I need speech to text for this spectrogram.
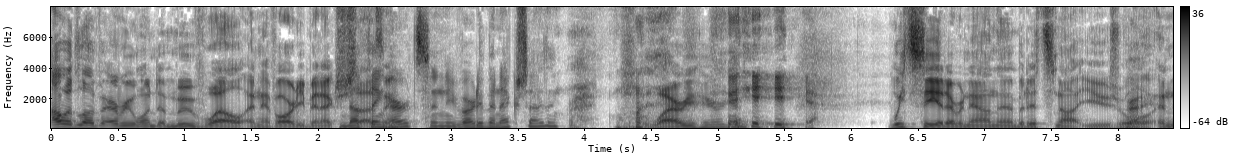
I would love everyone to move well and have already been exercising. Nothing hurts, and you've already been exercising. Why are you here again? yeah. We see it every now and then, but it's not usual. Right. And,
